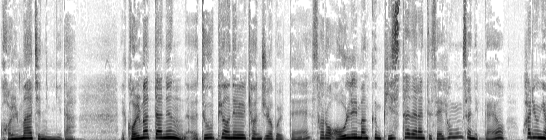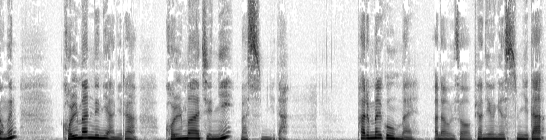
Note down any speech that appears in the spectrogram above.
걸맞은입니다. 걸맞다는 두 편을 견주어 볼 때 서로 어울릴 만큼 비슷하다는 뜻의 형용사니까요. 활용형은 걸맞는이 아니라 걸맞은이 맞습니다. 바른말 고운말 아나운서 변희영이었습니다.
